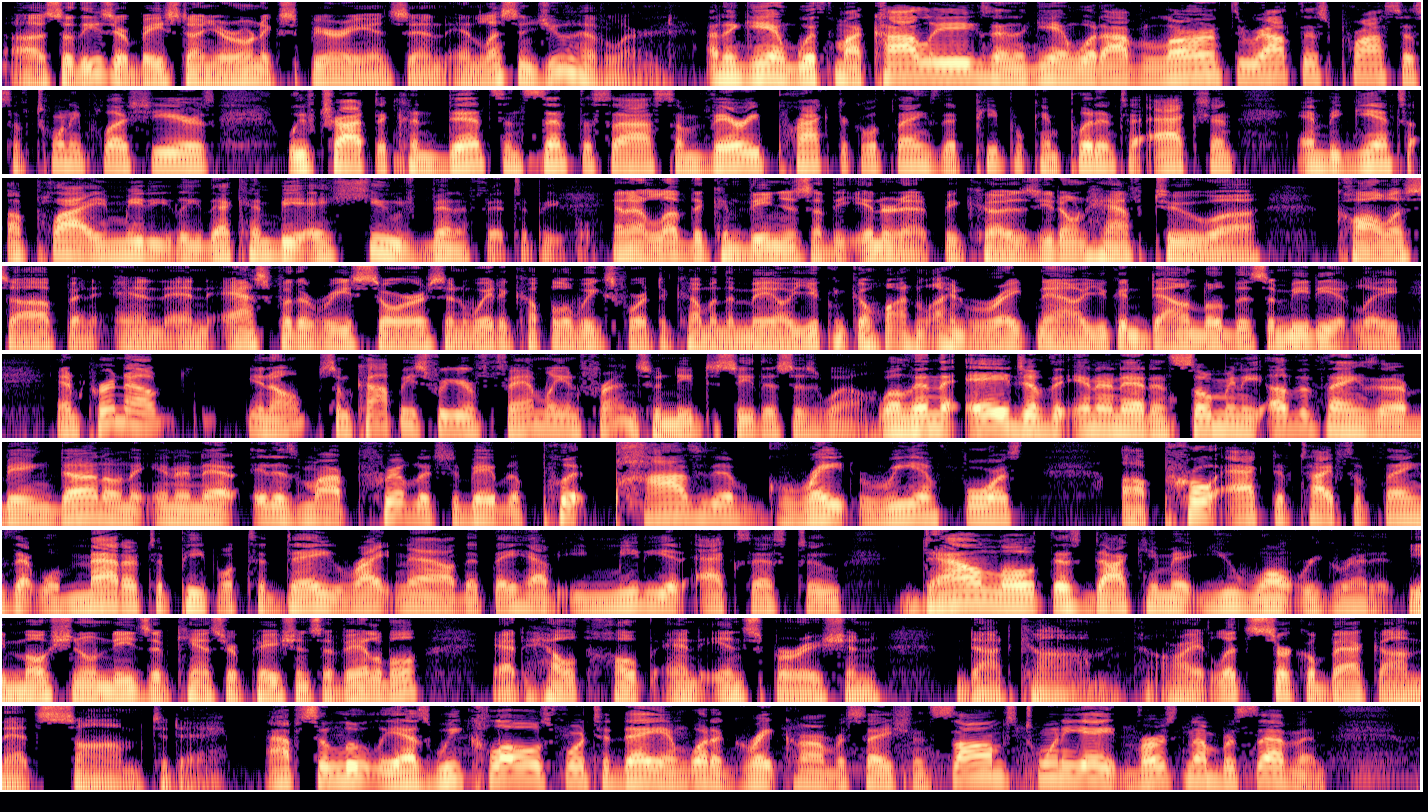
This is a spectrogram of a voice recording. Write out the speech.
Uh, so these are based on your own experience and, and lessons you have learned. And again, with my colleagues, and again, what I've learned throughout this process of 20 plus years, we've tried to condense and synthesize some very practical things that people can put into action and begin to apply immediately that can be a huge benefit to people. And I love the convenience of the internet because you don't have to uh, call us up and, and, and ask for the resource and wait a couple of weeks for it to come in the mail. You can go online right now. You can download this immediately and print out, you know, some copies for your family and friends who need to see this as well. Well, in the age of the internet and so many other things that are being done on the internet, it is my privilege to be able to put positive, great, reinforced, uh, proactive types of things that will matter to people today, right now, that they have immediate access to. Download this document. You won't regret it. Emotional Needs of Cancer Patients available at healthhopeandinspiration.com. All right, let's circle back on that psalm today. Absolutely. As we close for today, and what a great conversation. Psalms 28, verse number 7.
